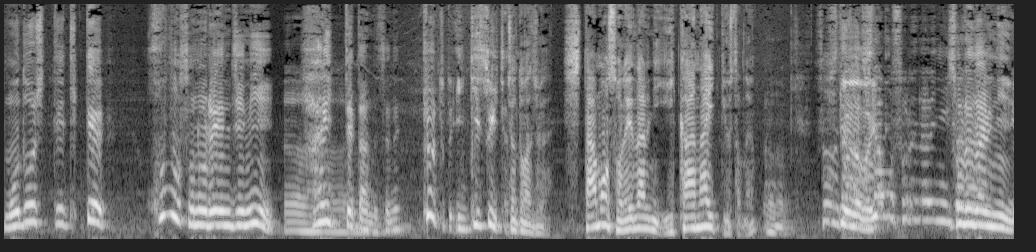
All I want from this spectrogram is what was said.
戻してきて、ほぼそのレンジに入ってたんですよね。今日ちょっと行き過ぎちゃった。ちょっと待ってください。下もそれなりに行かないって言ってたのよ。うん。そうもそれなりに。それなりに。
